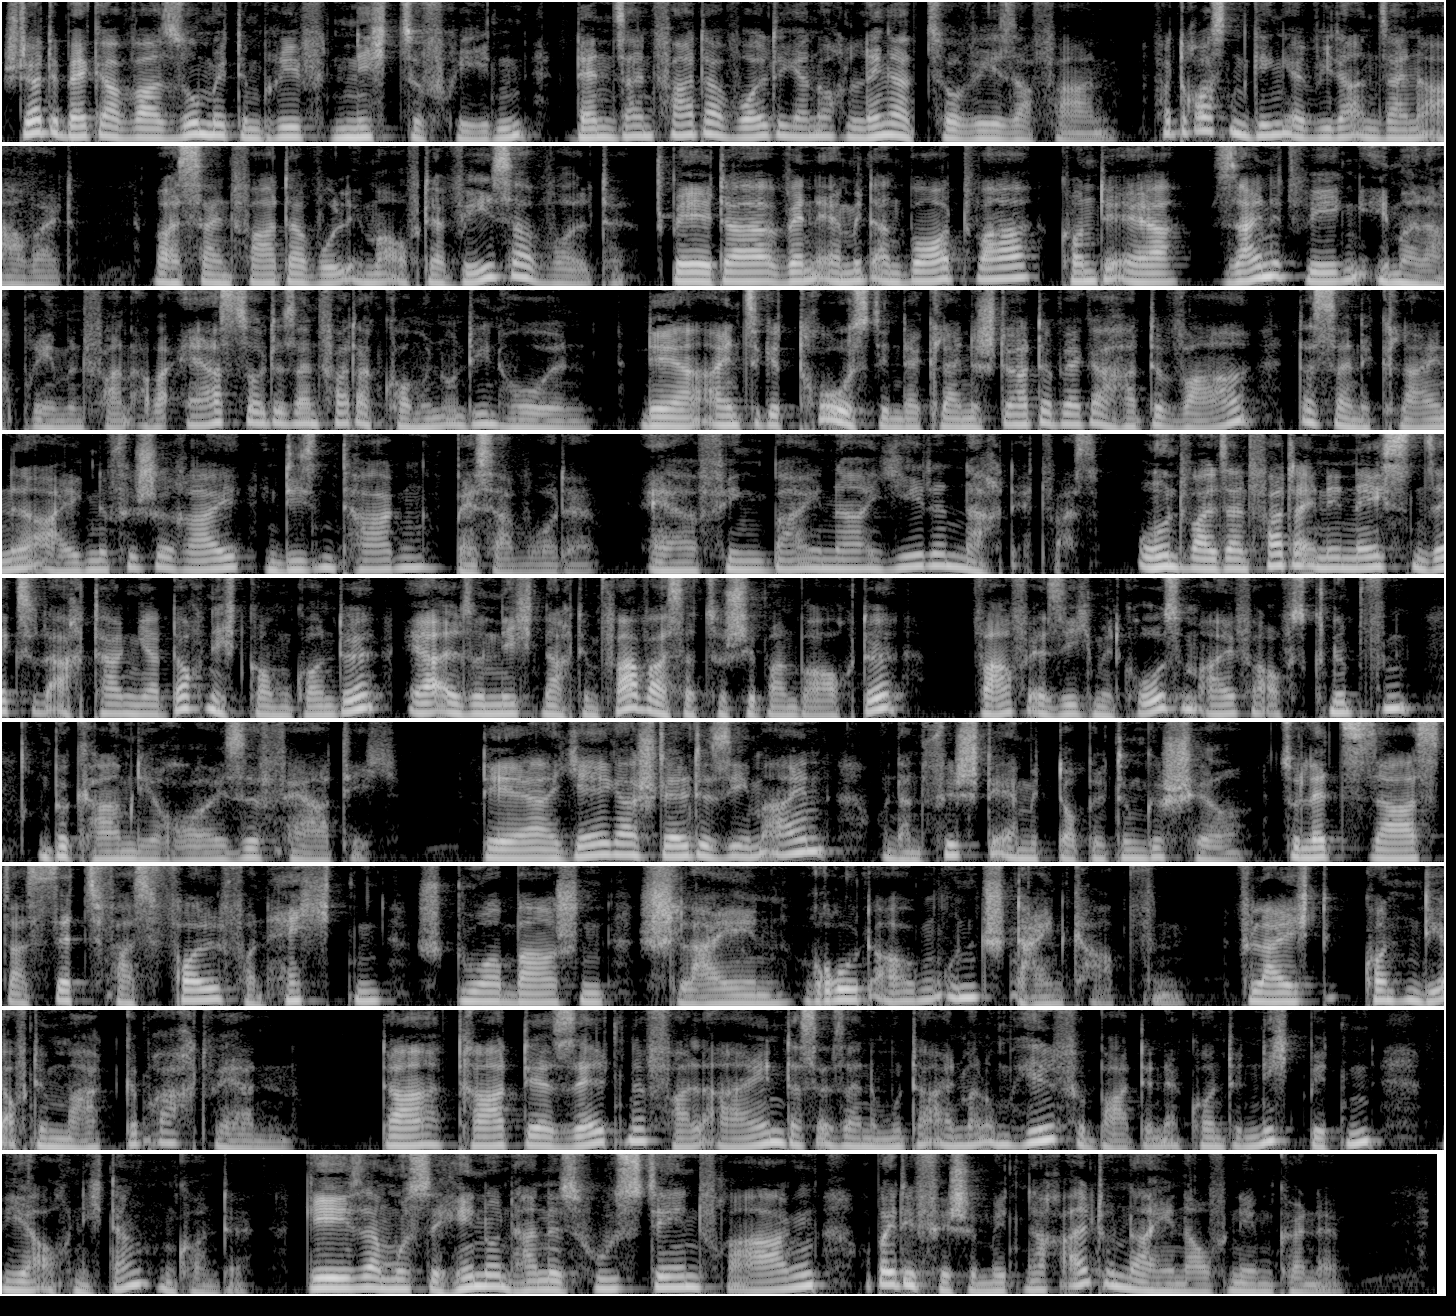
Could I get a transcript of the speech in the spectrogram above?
Störtebecker war so mit dem Brief nicht zufrieden, denn sein Vater wollte ja noch länger zur Weser fahren. Verdrossen ging er wieder an seine Arbeit was sein Vater wohl immer auf der Weser wollte. Später, wenn er mit an Bord war, konnte er seinetwegen immer nach Bremen fahren, aber erst sollte sein Vater kommen und ihn holen. Der einzige Trost, den der kleine Störteberger hatte, war, dass seine kleine eigene Fischerei in diesen Tagen besser wurde. Er fing beinahe jede Nacht etwas. Und weil sein Vater in den nächsten sechs oder acht Tagen ja doch nicht kommen konnte, er also nicht nach dem Fahrwasser zu schippern brauchte, warf er sich mit großem Eifer aufs Knüpfen und bekam die Reuse fertig. Der Jäger stellte sie ihm ein, und dann fischte er mit doppeltem Geschirr. Zuletzt saß das Setzfass voll von Hechten, Sturbarschen, Schleien, Rotaugen und Steinkarpfen. Vielleicht konnten die auf den Markt gebracht werden. Da trat der seltene Fall ein, dass er seine Mutter einmal um Hilfe bat, denn er konnte nicht bitten, wie er auch nicht danken konnte. Geser musste hin und Hannes Husten fragen, ob er die Fische mit nach Altona hinaufnehmen könne.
